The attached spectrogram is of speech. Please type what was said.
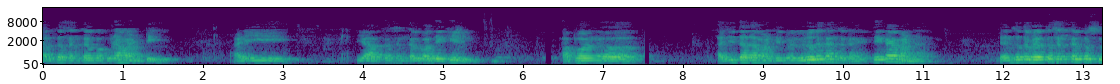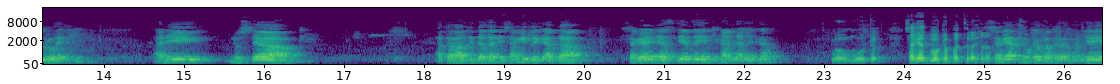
अर्थसंकल्प पुन्हा मांडतील आणि या अर्थसंकल्पात देखील आपण अजितदादा मांडतील पण विरोधकांचं काय? ते काय मांडणार? त्यांचा तर व्यर्थ संकल्प सुरू आहे. आणि नुसत्या आता अजितदादांनी सांगितलं की आता सगळ्यात जास्ती आता यांची कागद आलेत का? हो मोठं सगळ्यात मोठं पत्र आहे. सगळ्यात मोठं पत्र म्हणजे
